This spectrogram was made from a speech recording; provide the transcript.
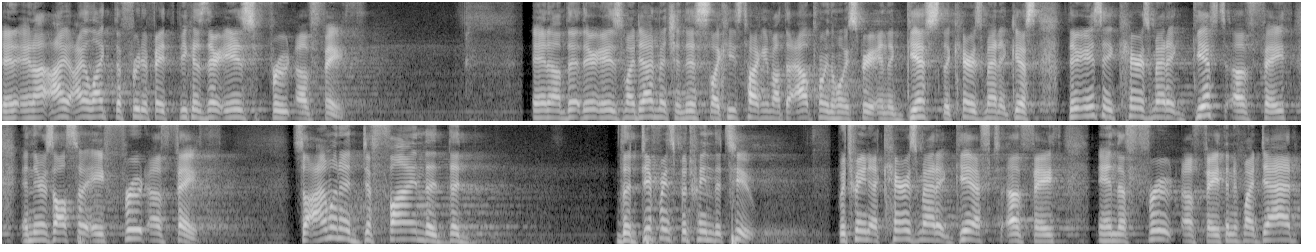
And, and I, I like the fruit of faith because there is fruit of faith. And um, there is, my dad mentioned this, like he's talking about the outpouring of the Holy Spirit and the gifts, the charismatic gifts. There is a charismatic gift of faith, and there's also a fruit of faith. So I'm going to define the, the, the difference between the two, between a charismatic gift of faith and the fruit of faith. And if my dad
